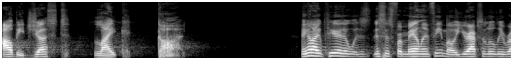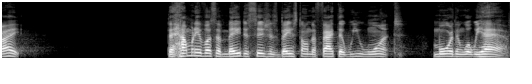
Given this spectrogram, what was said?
I'll be just like God. And you're like, Pierre, this is for male and female. You're absolutely right. That how many of us have made decisions based on the fact that we want more than what we have?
